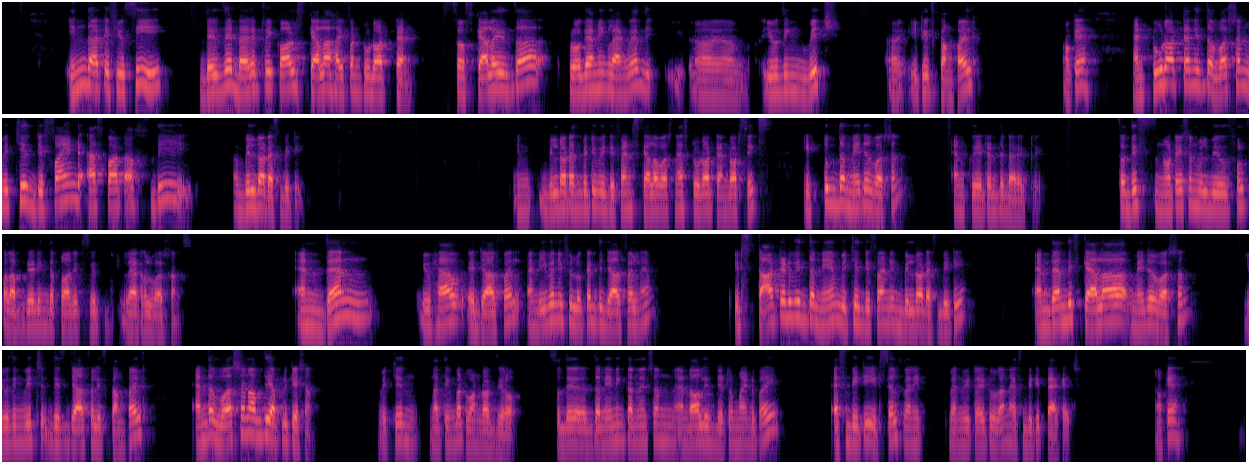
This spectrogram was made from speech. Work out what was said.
In that if you see there is a directory called scala-2.10 so scala is the programming language uh, using which uh, it is compiled. Okay? And 2.10 is the version which is defined as part of the build.sbt in build.sbt we defined scala version as 2.10.6 it took the major version and created the directory so this notation will be useful for upgrading the projects with lateral versions. And then you have a jar file. And even if you look at the jar file name, it started with the name which is defined in build.sbt and then the Scala major version using which this jar file is compiled and the version of the application which is nothing but 1.0. So the, the naming convention and all is determined by SBT itself when it when we try to run SBT package. Okay,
